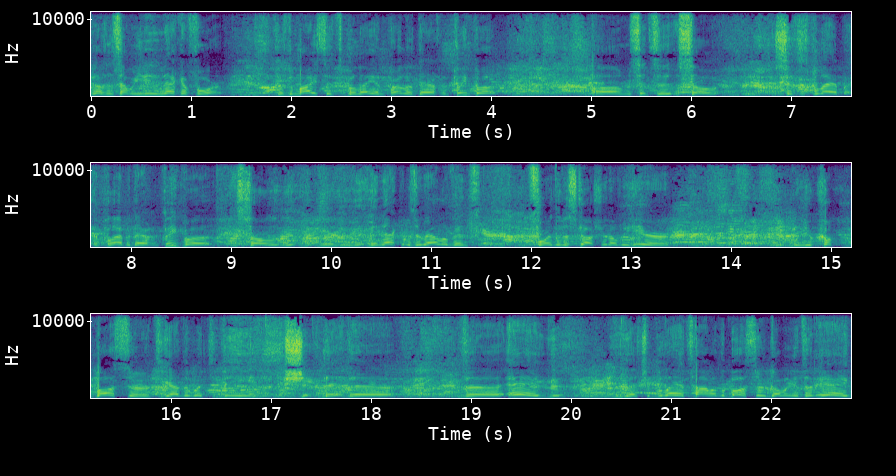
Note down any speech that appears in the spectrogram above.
doesn't sound what you need a necker for, because the mice it's belay and perla derech and klipa. Um, since it, so since it's belay and derech and klipa, so the, the, the necker was irrelevant for the discussion over here. When you cook basar together with the the, the the egg that should belay a time of the basar going into the egg,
